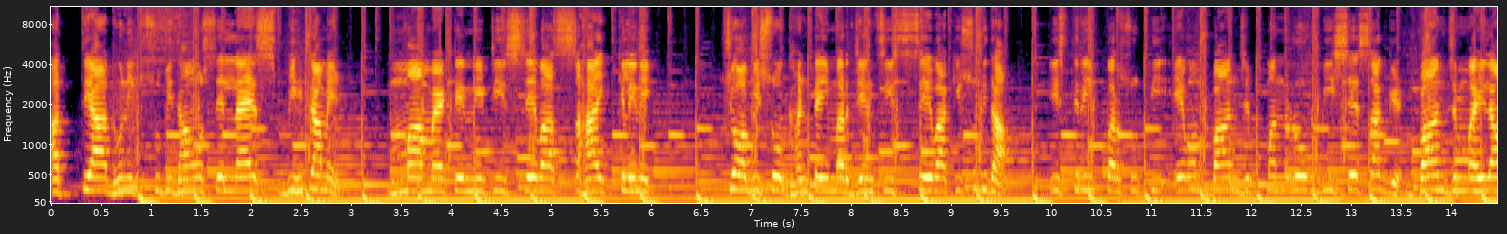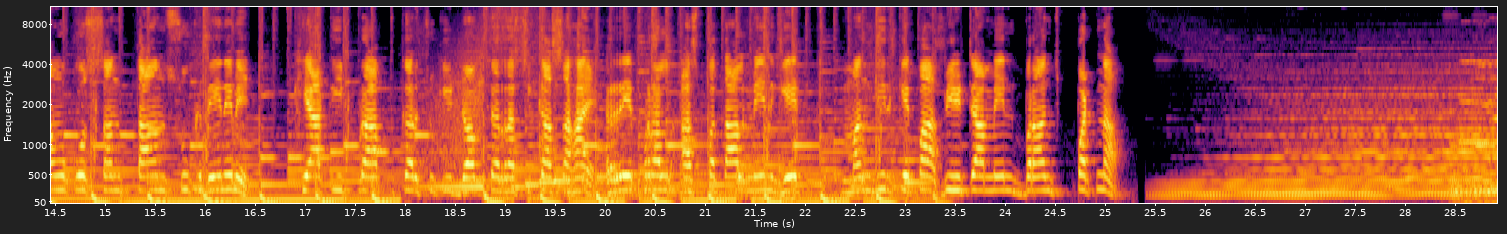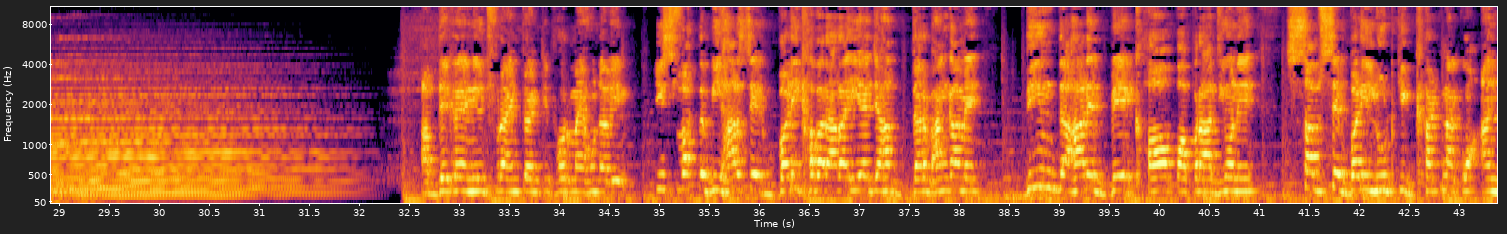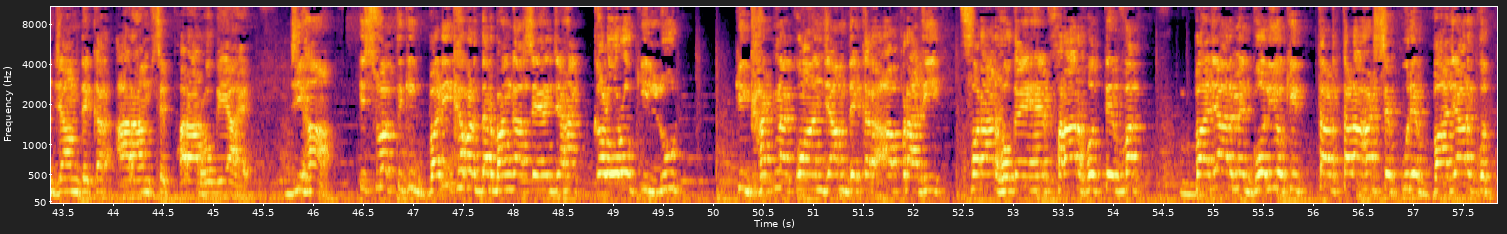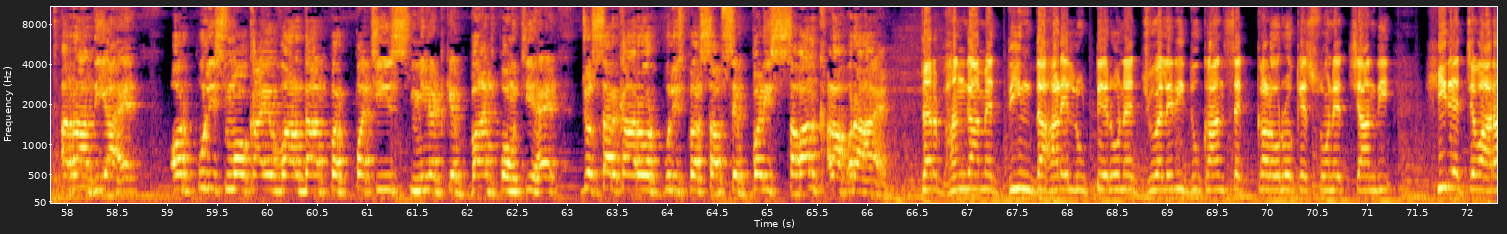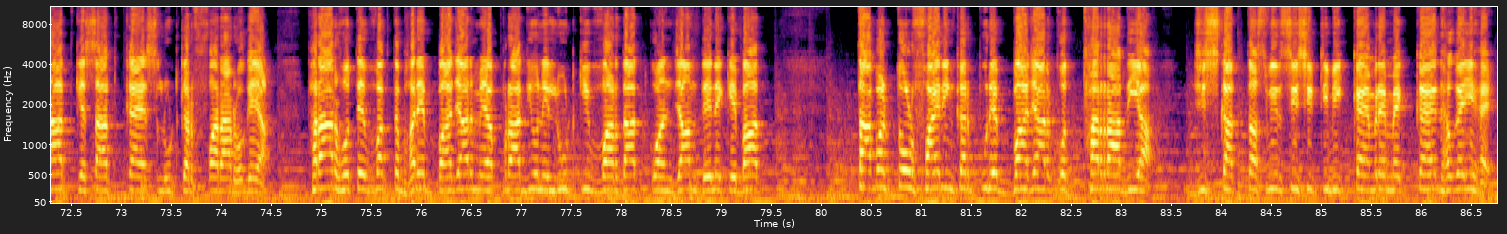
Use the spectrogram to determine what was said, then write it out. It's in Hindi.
अत्याधुनिक सुविधाओं से लैस बिहटा में माँ मैटरनिटी सेवा सहायक क्लिनिक, चौबीसों घंटे इमरजेंसी सेवा की सुविधा, स्त्री प्रसूति एवं बांझपन रोग विशेषज्ञ। बांझ महिलाओं को संतान सुख देने में ख्याति प्राप्त कर चुकी डॉक्टर रसिका सहाय। रेफरल अस्पताल मेन गेट मंदिर के पास बिहटा मेन ब्रांच, पटना। अब देख रहे हैं न्यूज़ प्राइम 24 मैं हूँ नवीन। इस वक्त बिहार से एक बड़ी खबर आ रही है, जहाँ दरभंगा में दिन दहाड़े बेखौफ अपराधियों ने सबसे बड़ी लूट की घटना को अंजाम देकर आराम से फरार हो गया है। जी हाँ, इस वक्त की बड़ी खबर दरभंगा से है, जहाँ करोड़ों की लूट की घटना को अंजाम देकर अपराधी फरार हो गए हैं। फरार होते वक्त बाज़ार में गोलियों की तड़तड़ाहट से पूरे बाज़ार को थर्रा दिया है। और पुलिस मौका वारदात पर 25 मिनट के बाद पहुँची है, जो सरकार और पुलिस पर सबसे बड़ी सवाल खड़ा हो रहा है। दरभंगा में दिन दहाड़े लुटेरों ने ज्वेलरी दुकान से करोड़ों के सोने, चांदी, हीरे जवाहरात के साथ कैश लूटकर फरार हो गया। फरार होते वक्त भरे बाज़ार में अपराधियों ने लूट की वारदात को अंजाम देने के बाद ताबड़तोड़ फायरिंग कर पूरे बाज़ार को थर्रा दिया, जिसका तस्वीर सीसीटीवी कैमरे में कैद हो गई है।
